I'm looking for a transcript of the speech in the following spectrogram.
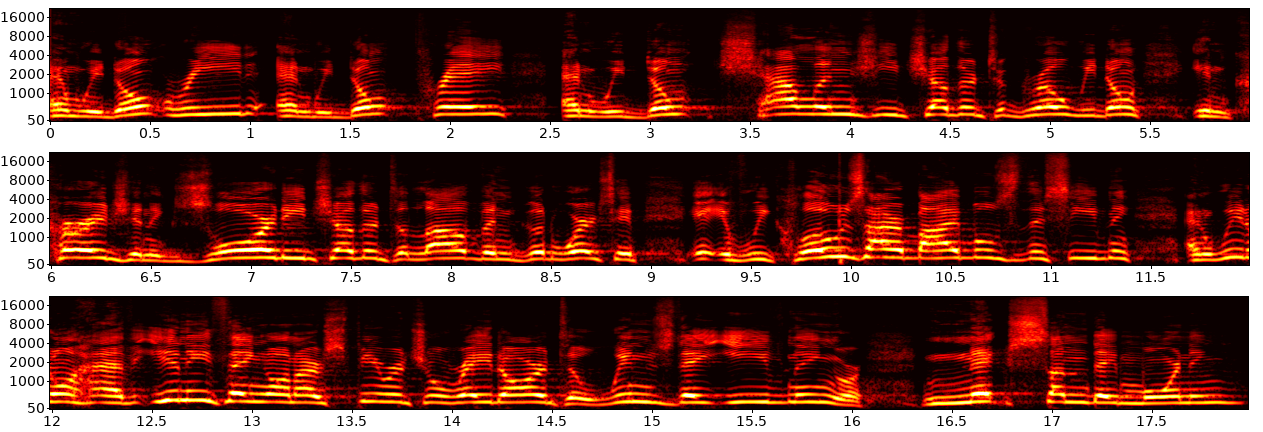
and we don't read and we don't pray and we don't challenge each other to grow, we don't encourage and exhort each other to love and good works, if, if we close our Bibles this evening and we don't have anything on our spiritual radar till Wednesday evening or next Sunday morning,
